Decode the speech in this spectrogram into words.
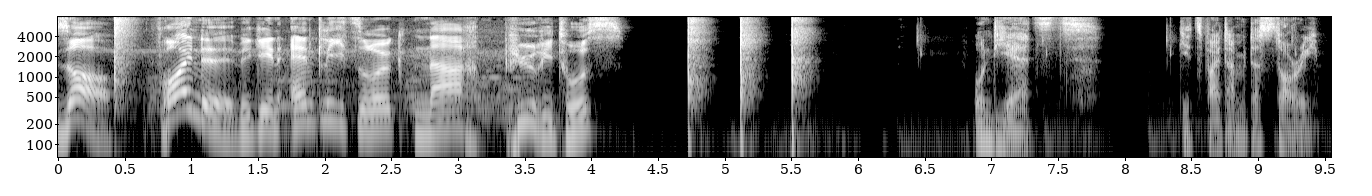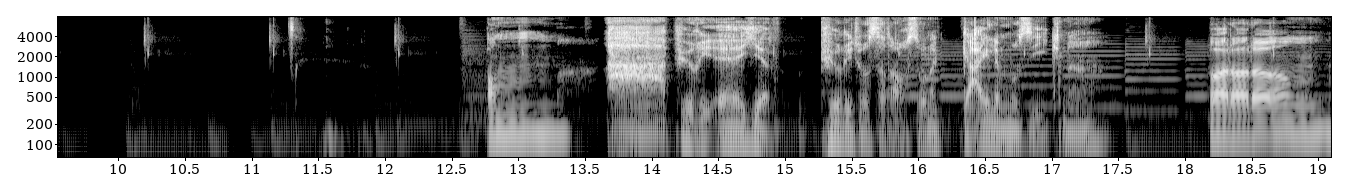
So, Freunde, wir gehen endlich zurück nach Pyritus. Und jetzt geht's weiter mit der Story. Um, ah, Pyri, äh, hier, Pyritus hat auch so eine geile Musik, ne? Badadam,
